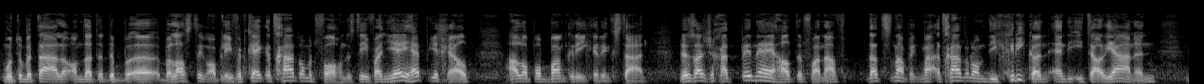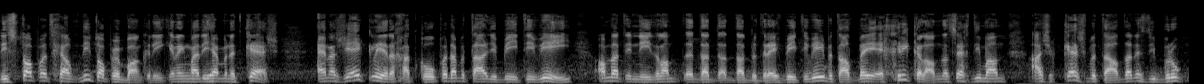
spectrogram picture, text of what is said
moeten betalen... omdat het de uh, belasting oplevert. Kijk, het gaat om het volgende, Stefan. Jij hebt je geld al op een bankrekening staan. Dus als je gaat pinnen, hij haalt er vanaf dat snap ik. Maar het gaat erom, die Grieken en die Italianen... die stoppen het geld niet op hun bankrekening, maar die hebben het cash. En als jij kleren gaat kopen, dan betaal je BTW. Omdat in Nederland dat, dat, dat bedrijf BTW betaalt. Ben je in Griekenland, dan zegt die man... als je cash betaalt, dan is die broek 19%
